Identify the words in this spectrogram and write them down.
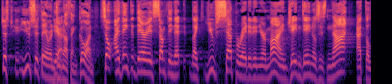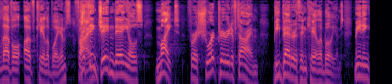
Just you sit there and Yeah. do nothing. Go on. So I think that there is something that, like, you've separated in your mind. Jayden Daniels is not at the level of Caleb Williams. Fine. I think Jayden Daniels might, for a short period of time, be better than Caleb Williams. Meaning,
